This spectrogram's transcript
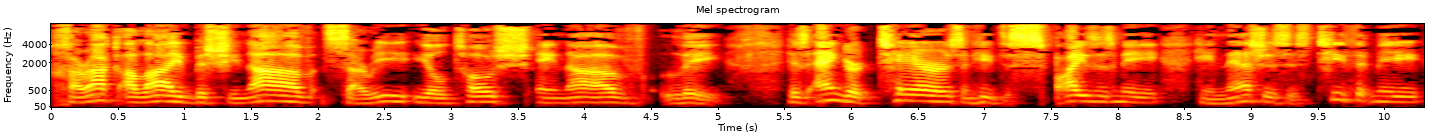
charak alai bishinav tsari yiltosh enav li. His anger tears and he despises me. He gnashes his teeth at me.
